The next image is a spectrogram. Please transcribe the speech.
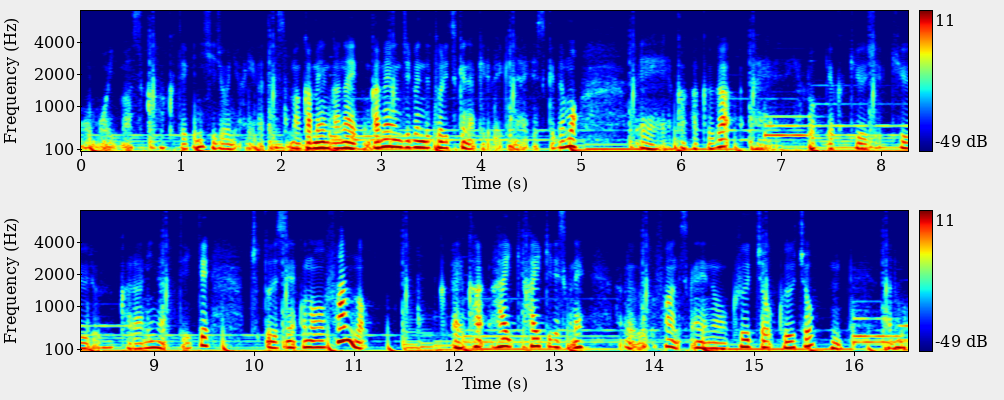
思います。価格的に非常にありがたいです。まあ、画面がない分、画面を自分で取り付けなければいけないですけども、えー、価格が、えー、699ドルからになっていて、ちょっとですね、このファンの、えー、排気ですかね、ファンですかね、の空調、空調、うん、あの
